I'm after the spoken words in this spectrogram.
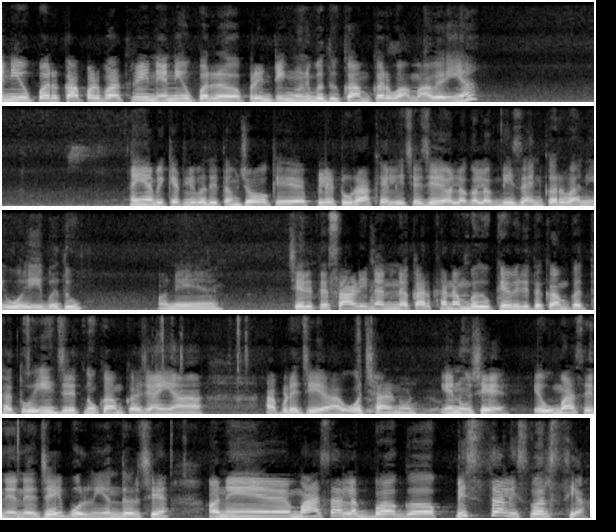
એની ઉપર કાપડ પાથરીને એની ઉપર પ્રિન્ટિંગનું બધું કામ કરવામાં આવે અહીંયા. અહીંયા બી કેટલી બધી તમે જુઓ કે પ્લેટો રાખેલી છે, જે અલગ અલગ ડિઝાઇન કરવાની હોય એ બધું. અને જે રીતે સાડીના કારખાનામાં બધું કેવી રીતે કામકાજ થતું હોય એ જ રીતનું કામકાજ અહીંયા આપણે જે આ ઓછાણનું એનું છે એવું માસીને એને જયપુરની અંદર છે. અને માસા લગભગ પિસ્તાલીસ વર્ષ થયા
